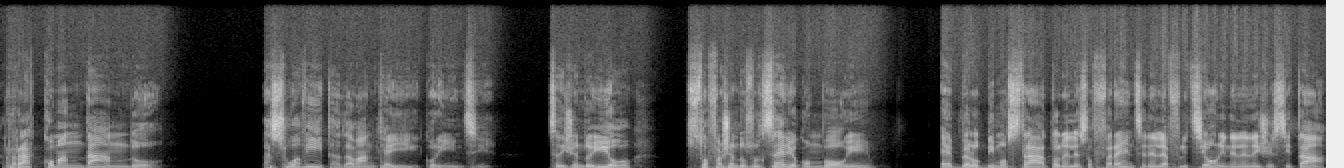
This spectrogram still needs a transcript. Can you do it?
raccomandando la sua vita davanti ai Corinzi. Sta dicendo io sto facendo sul serio con voi e ve l'ho dimostrato nelle sofferenze, nelle afflizioni, nelle necessità.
